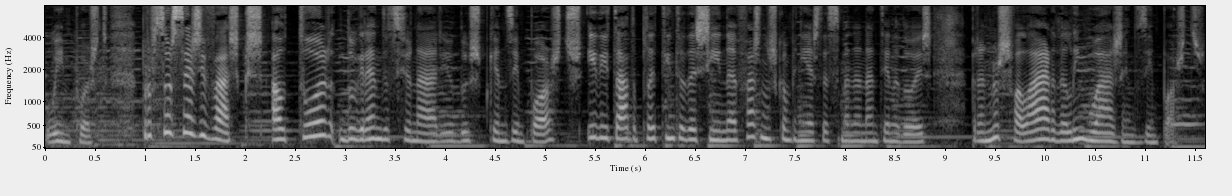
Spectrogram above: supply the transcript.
o imposto. Professor Sérgio Vasques, autor do Grande Dicionário dos Pequenos Impostos, editado pela Tinta da China, faz-nos companhia esta semana na Antena 2 para nos falar da linguagem dos impostos.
